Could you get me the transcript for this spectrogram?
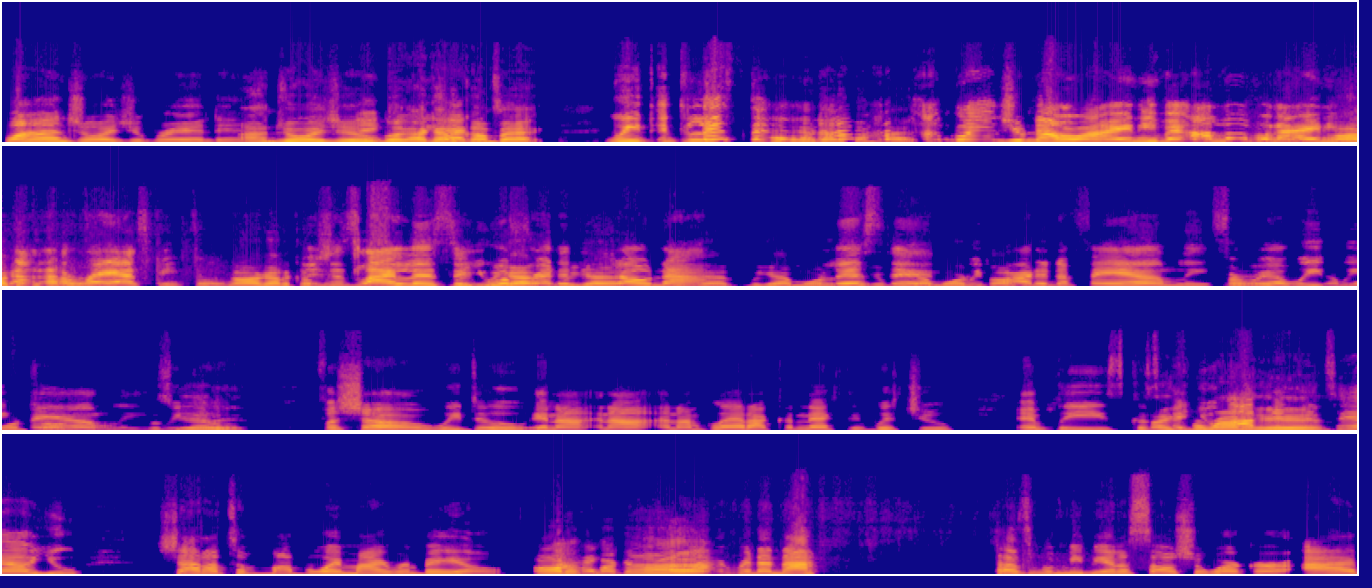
Well, I enjoyed you, Brandon. I enjoyed you. Thank Look, you. I gotta come back. We listen. Oh, I gotta I'm, come back. I'm glad you know. I ain't even. I love when oh, I ain't Oh, I even gotta gotta harass people. No, I gotta come It's back. just like, listen, We- you we a got- friend of the got- show we now. got- We got more. we Listen, got more we part of the family for Yeah, real. we We we more to talk about. family. We do it. for sure. We do, and I and I and I'm glad I connected with you. And please, because for you, I rounding meant ahead. to tell you, shout out to my boy Myron Bell. Oh, that's I- my guy. Myron and I, because with me being a social worker, I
